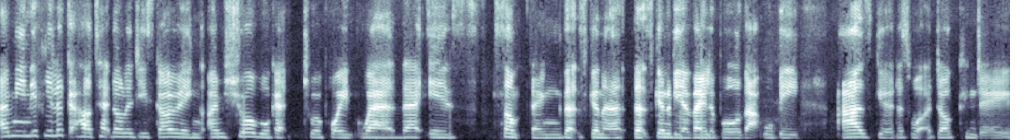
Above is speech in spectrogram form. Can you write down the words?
I mean, if you look at how technology is going, I'm sure we'll get to a point where there is something that's gonna that's gonna be available that will be as good as what a dog can do.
